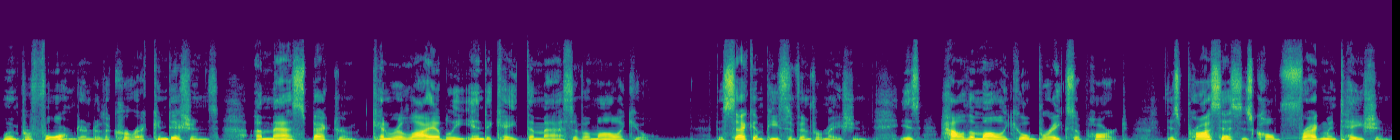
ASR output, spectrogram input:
When performed under the correct conditions, a mass spectrum can reliably indicate the mass of a molecule. The second piece of information is how the molecule breaks apart. This process is called fragmentation.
